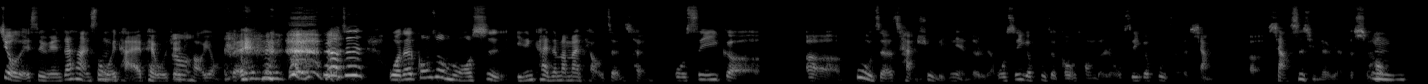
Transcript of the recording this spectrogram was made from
旧的也是原因，加上你送我一台 iPad，、嗯、我觉得挺好用。对，没有，就是我的工作模式已经开始慢慢调整成，我是一个呃负责阐述理念的人，我是一个负责沟通的人，我是一个负责想呃想事情的人的时候，嗯、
